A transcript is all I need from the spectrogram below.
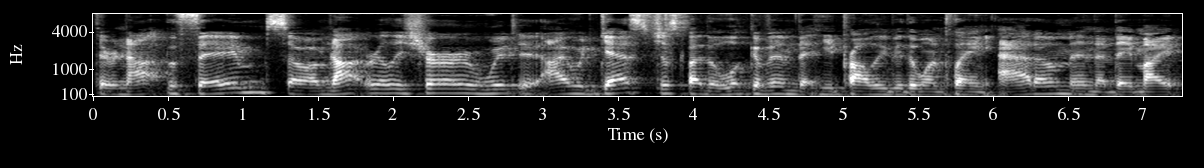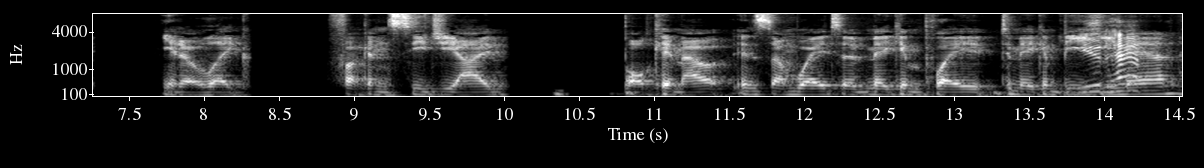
they're not the same. So I'm not really sure. Which, I would guess just by the look of him that he'd probably be the one playing Adam, and that they might, you know, like fucking CGI bulk him out in some way to make him play to make him be You'd He have- Man.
